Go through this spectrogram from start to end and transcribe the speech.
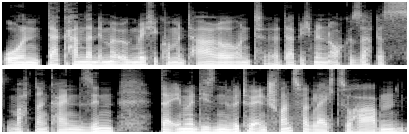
Und da kamen dann immer irgendwelche Kommentare und äh, da habe ich mir dann auch gesagt, das macht dann keinen Sinn, da immer diesen virtuellen Schwanzvergleich zu haben.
